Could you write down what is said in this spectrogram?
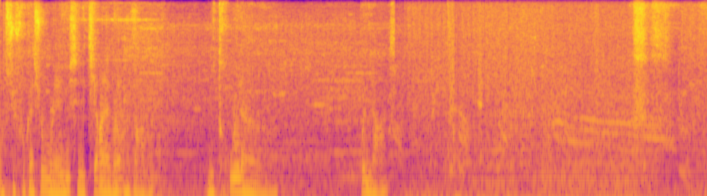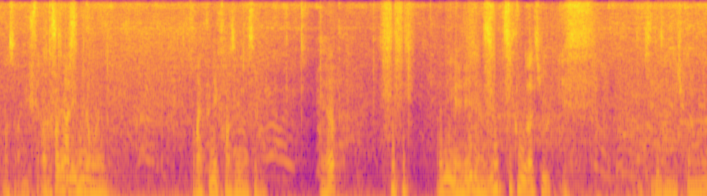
En suffocation, vous l'avez vu, c'est les tirs à la gorge apparemment. Lui trouer la... Poil de la race. Oh, ça aurait dû faire À un travers les murs, ouais. Ça aurait pu l'écraser, ouais, c'est vrai. Et hop À dégager, bien. Un petit coup gratuit. Un petit démarrage pas loin.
